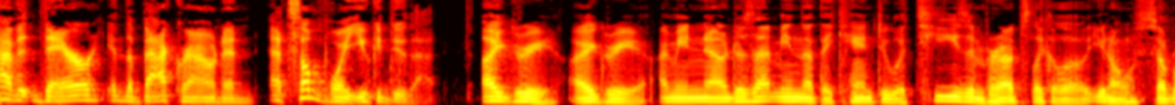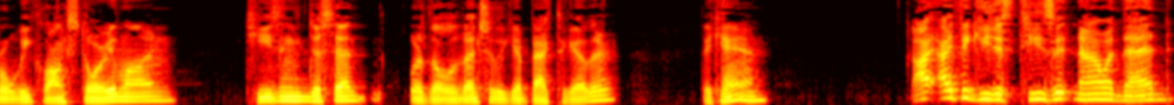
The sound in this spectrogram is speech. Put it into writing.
have it there in the background, and at some point you could do that. I agree. I agree. I mean, now does that mean that they can't do a tease and perhaps like a you know several week long storyline teasing dissent where they'll eventually get back together? They can. I, I think you just tease it now and then,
